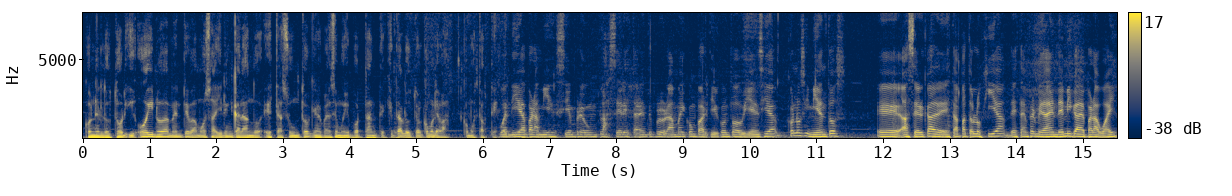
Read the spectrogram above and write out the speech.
con el doctor y hoy nuevamente vamos a ir encarando este asunto que me parece muy importante. ¿Qué tal doctor? ¿Cómo le va? ¿Cómo está usted? Buen día, para mí es siempre un placer estar en tu programa y compartir con tu audiencia conocimientos eh, acerca de esta patología, de esta enfermedad endémica de Paraguay,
